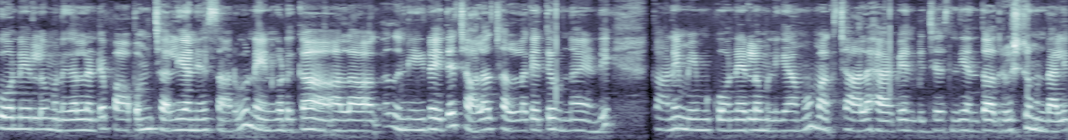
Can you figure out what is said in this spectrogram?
కోనేరులో మునగాలంటే పాపం చలి అనేసారు. నేను కూడా అలా నీరైతే చాలా చల్లగైతే ఉన్నాయండి. కానీ మేము కోనేరులో మునిగాము. మాకు చాలా హ్యాపీ అనిపించేసింది. ఎంతో అదృష్టం ఉండాలి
